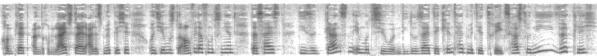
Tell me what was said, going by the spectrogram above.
komplett anderem Lifestyle, alles Mögliche. Und hier musst du auch wieder funktionieren. Das heißt, diese ganzen Emotionen, die du seit der Kindheit mit dir trägst, hast du nie wirklich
